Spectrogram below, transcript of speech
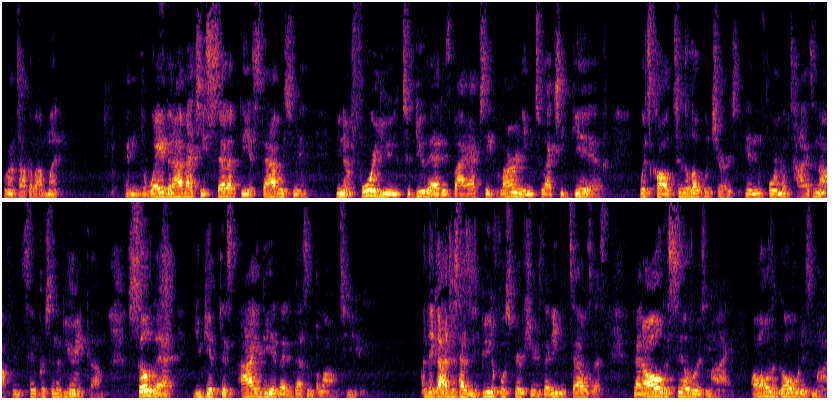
we're going to talk about money. And the way that I've actually set up the establishment, you know, for you to do that is by actually learning to actually give what's called to the local church in the form of tithes and offerings, 10% of your income, so that you get this idea that it doesn't belong to you. I think God just has these beautiful scriptures that even tells us that all the silver is mine, all the gold is mine,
